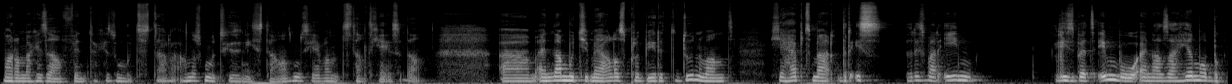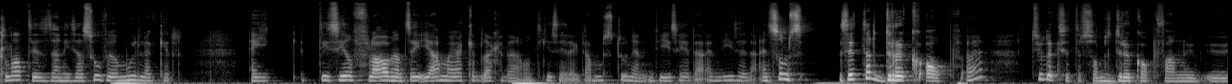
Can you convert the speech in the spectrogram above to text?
maar omdat je zelf vindt dat je ze moet stellen. Anders moet je ze niet stellen. Anders moet je van, stelt jij ze dan. Um, en dan moet je met alles proberen te doen, want je hebt maar, er is, er is maar één Lisbeth Imbo. En als dat helemaal beklad is, dan is dat zoveel moeilijker. En je het is heel flauw om dan te zeggen, ja, maar ja, ik heb dat gedaan, want die zei dat ik dat moest doen en die zei dat en die zei dat. En soms zit er druk op. Hè? Tuurlijk zit er soms druk op van uw, uw,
